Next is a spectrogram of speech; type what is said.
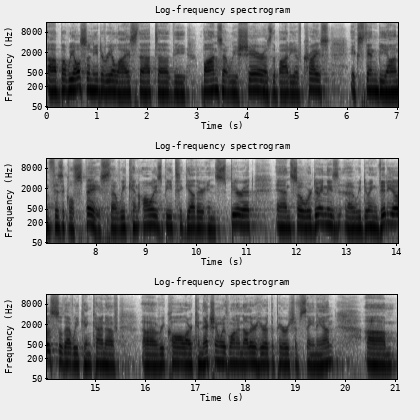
Uh, but we also need to realize that uh, the bonds that we share as the body of Christ extend beyond physical space, that we can always be together in spirit. And so we're doing these, uh, we're doing videos so that we can kind of uh, recall our connection with one another here at the parish of St. Anne. Um,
